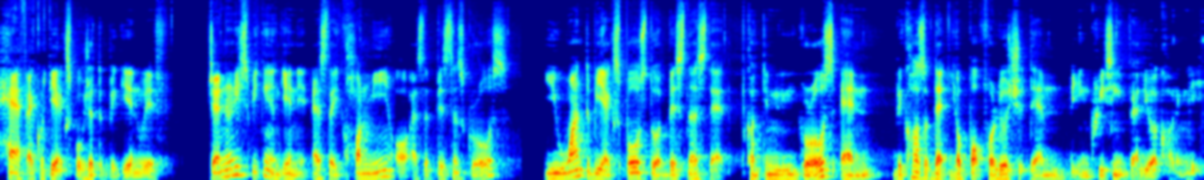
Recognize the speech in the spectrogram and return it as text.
have equity exposure to begin with, generally speaking, again, as the economy or as the business grows, you want to be exposed to a business that continually grows. And because of that, your portfolio should then be increasing in value accordingly.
